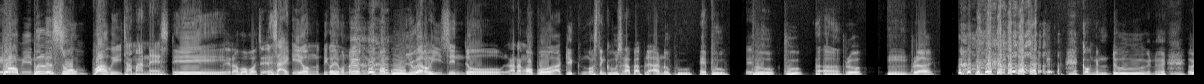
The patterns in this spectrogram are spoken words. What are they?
Double sumpah kuwi zaman SD. Ora apa-apa cek. Nek saiki yo ngerti kaya ngono yo mungkin mau guyu karo isin cuk. Karena ngopo adik ngosting guru serabak-blakan lho Bu. Eh Bu. Eh. Bu. Bu, Heeh. bro, Heeh. bray. Kok ngentu ngono. Tapi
